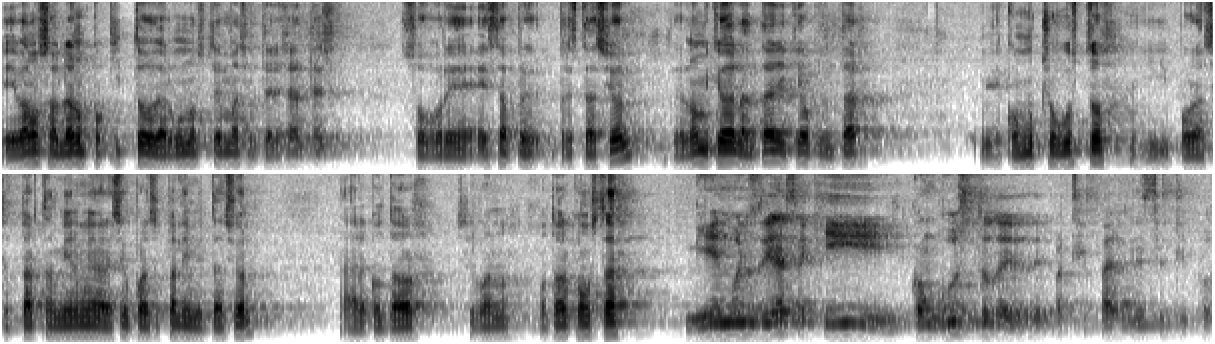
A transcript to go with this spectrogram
Eh, vamos a hablar un poquito de algunos temas interesantes sobre esta prestación, pero no me quiero adelantar y quiero presentar eh, con mucho gusto y por aceptar también, muy agradecido por aceptar la invitación al contador Silvano. Contador, ¿cómo está? Bien, buenos días. Aquí con gusto de, participar en este tipo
